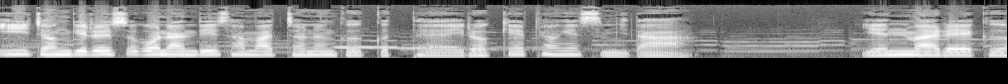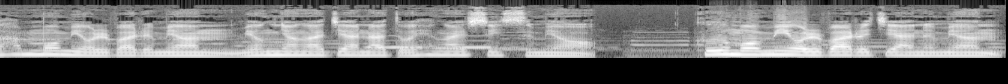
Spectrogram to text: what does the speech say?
이 전기를 쓰고 난 뒤 사마천은 그 끝에 이렇게 평했습니다. 옛말에 그 한 몸이 올바르면 명령하지 않아도 행할 수 있으며 그 몸이 올바르지 않으면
